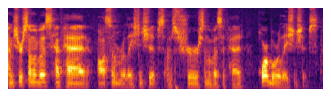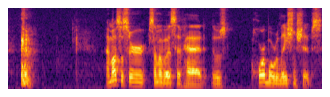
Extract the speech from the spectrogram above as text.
I'm sure some of us have had awesome relationships. I'm sure some of us have had horrible relationships. I'm also sure some of us have had those horrible relationships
